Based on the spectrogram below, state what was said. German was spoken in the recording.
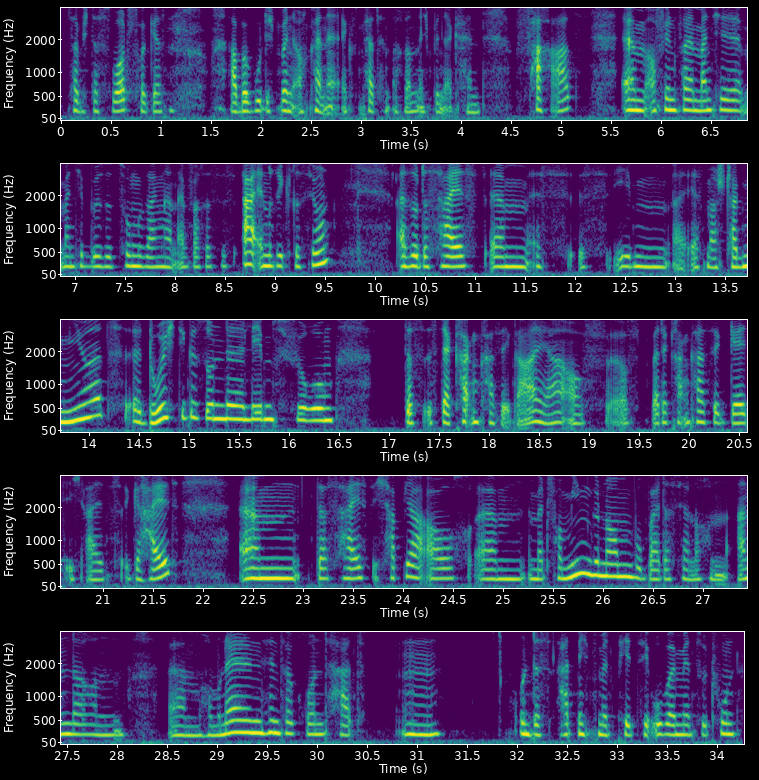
Jetzt habe ich das Wort vergessen. Aber gut, ich bin auch keine Expertin darin. Ich bin ja kein Facharzt. Ähm, auf jeden Fall, manche, manche böse Zungen sagen dann einfach, es ist ah, in Regression. Also das heißt, ähm, es ist eben äh, erstmal stagniert äh, durch die gesunde Lebensführung. Das ist der Krankenkasse egal, ja. Auf, auf, bei der Krankenkasse gelte ich als geheilt. Ähm, das heißt, ich habe ja auch ähm, Metformin genommen, wobei das ja noch einen anderen ähm, hormonellen Hintergrund hat. Mm. Und das hat nichts mit PCO bei mir zu tun.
